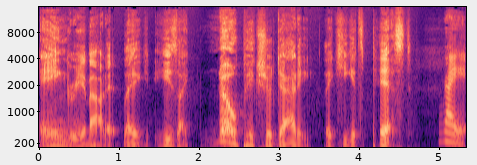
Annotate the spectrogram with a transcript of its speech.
angry about it. Like he's like, no picture, daddy. Like he gets pissed. Right.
